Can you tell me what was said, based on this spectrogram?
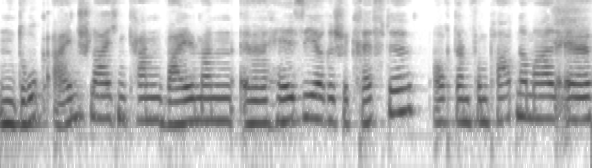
ein Druck einschleichen kann, weil man äh, hellseherische Kräfte auch dann vom Partner mal äh,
